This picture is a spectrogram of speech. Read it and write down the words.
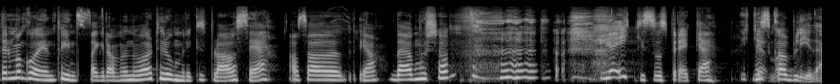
Dere må gå inn på Instagrammen vår til Romerikes Blad og se. Altså, ja, det er morsomt. vi er ikke så spreke. Ikke vi skal bli det.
